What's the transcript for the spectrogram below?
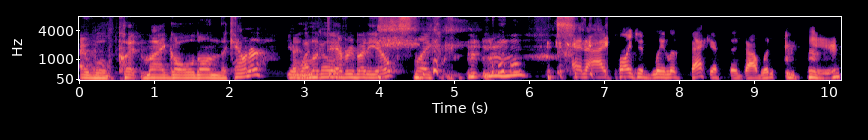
I will put my gold on the counter Your and one look gold. to everybody else like, and I pointedly looked back at the goblin, and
